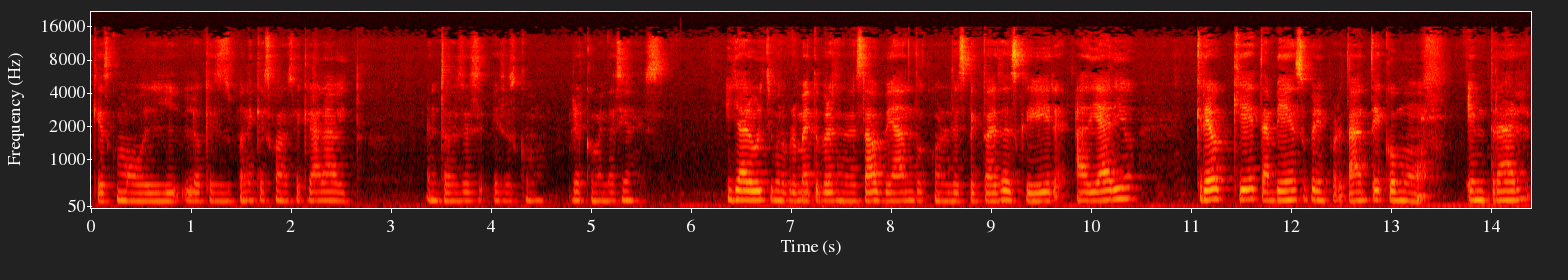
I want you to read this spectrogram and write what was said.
que es como lo que se supone que es cuando se crea el hábito. Entonces, eso es como recomendaciones. Y ya lo último, lo prometo, pero se me estaba olvidando con respecto a eso de escribir a diario. Creo que también es súper importante como entrar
